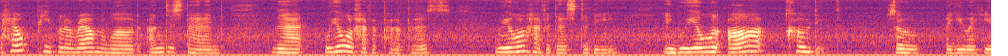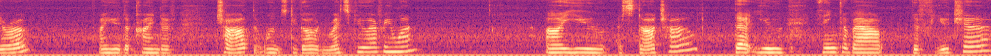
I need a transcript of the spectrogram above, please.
help people around the world understand that we all have a purpose, we all have a destiny, and we all are coded. So, are you a hero? Are you the kind of child that wants to go and rescue everyone? Are you a star child that you think about the future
